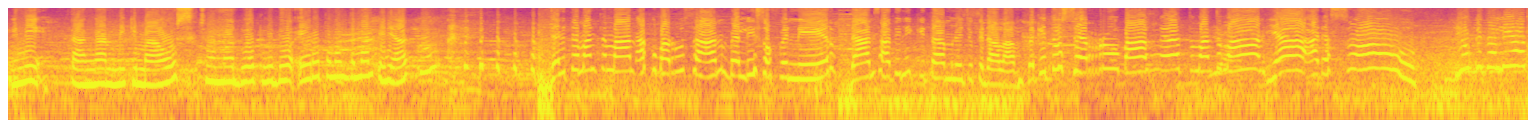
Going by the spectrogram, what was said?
Ini tangan Mickey Mouse cuma 22 euro teman-teman. Ini aku. Jadi teman-teman, aku barusan beli souvenir dan saat ini kita menuju ke dalam. Begitu seru banget teman-teman. Ya, ada show. Yuk kita lihat.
